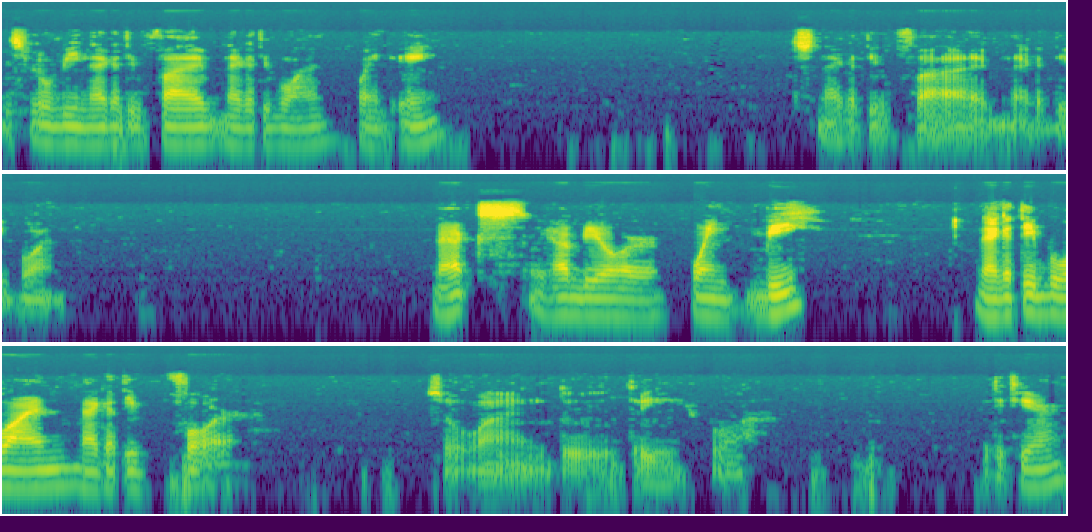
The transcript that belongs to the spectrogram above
this will be negative 5 negative 1 point A it's negative 5, negative 1. Next, we have your point B, negative 1, negative 4. So 1, 2, 3, 4. Put it here.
